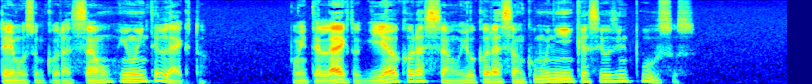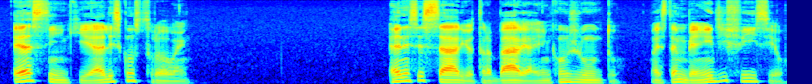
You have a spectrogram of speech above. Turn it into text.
Temos um coração e um intelecto. O intelecto guia o coração e o coração comunica seus impulsos. É assim que eles constroem. É necessário trabalhar em conjunto, mas também é difícil.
